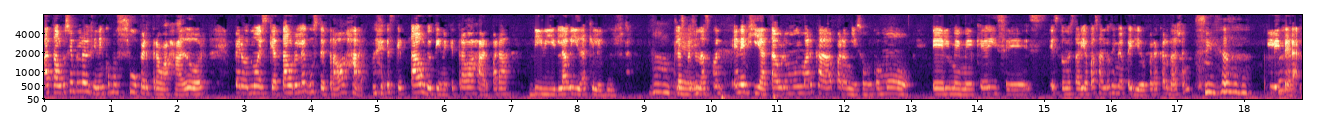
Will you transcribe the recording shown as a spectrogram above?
a Tauro siempre lo definen como súper trabajador, pero no es que a Tauro le guste trabajar, es que Tauro tiene que trabajar para vivir la vida que le gusta. Las personas con energía Tauro muy marcada para mí son como el meme que dice, esto no estaría pasando si mi apellido fuera Kardashian. Sí. Literal.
